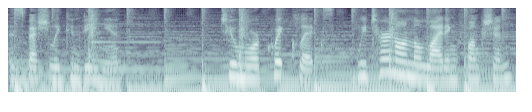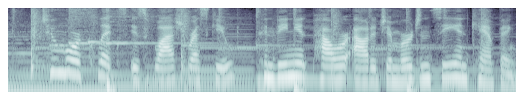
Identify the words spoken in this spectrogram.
especially convenient. Two more quick clicks, we turn on the lighting function. Two more clicks is flash rescue, convenient power outage emergency and camping.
